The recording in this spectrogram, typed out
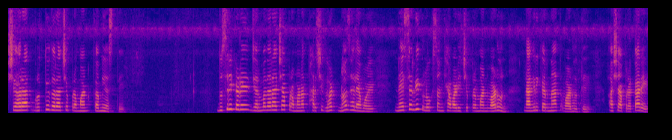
शहरात मृत्यूदराचे प्रमाण कमी असते. दुसरीकडे जन्मदराच्या प्रमाणात फारशी घट न झाल्यामुळे नैसर्गिक लोकसंख्या वाढीचे प्रमाण वाढून नागरीकरणात वाढ होते. अशा प्रकारे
